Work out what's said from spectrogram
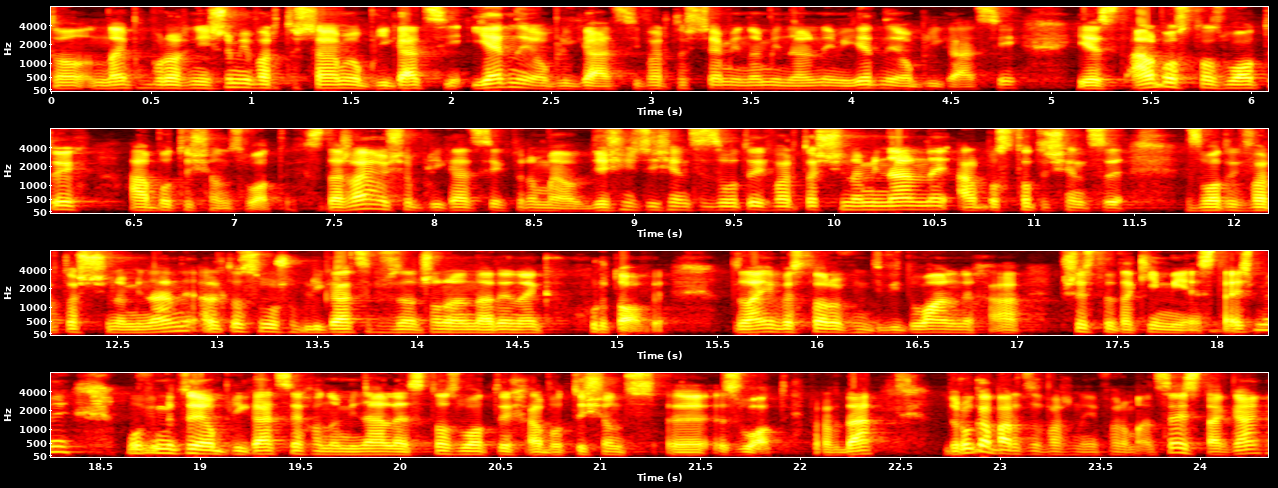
to najpopularniejszymi wartościami obligacji, jednej obligacji, wartościami nominalnymi jednej obligacji jest albo 100 złotych, albo 1000 złotych. Zdarzają się obligacje, które mają 10 tysięcy złotych wartości nominalnej albo 100 tysięcy złotych wartości nominalnej, ale to są już obligacje obligacje przeznaczone na rynek hurtowy. Dla inwestorów indywidualnych, a wszyscy takimi jesteśmy, mówimy tutaj o obligacjach o nominale 100 zł albo 1000 e, zł, prawda? Druga bardzo ważna informacja jest taka,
